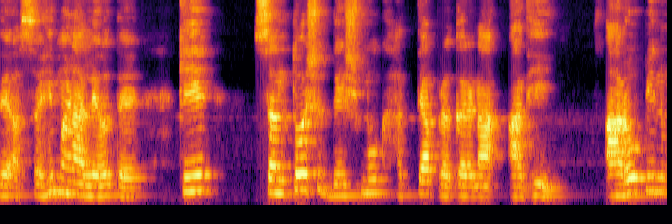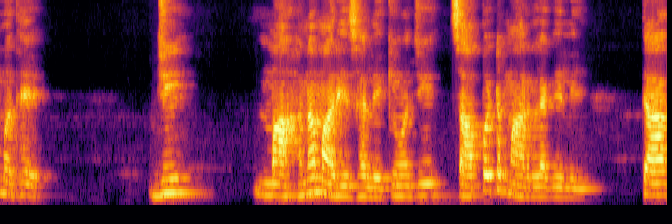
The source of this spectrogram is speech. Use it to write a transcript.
ते असंही म्हणाले होते की संतोष देशमुख हत्या प्रकरणाआधी आरोपींमध्ये जी माहनामारी झाली किंवा जी चापट मारल्या गेली त्या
